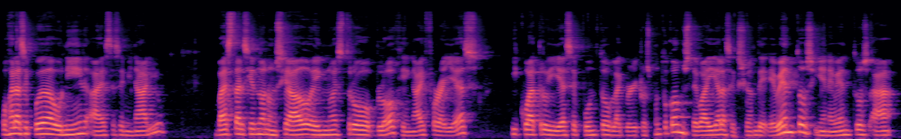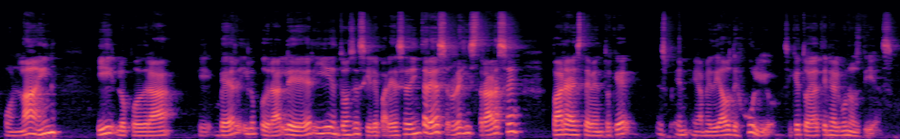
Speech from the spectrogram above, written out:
Ojalá se pueda unir a este seminario. Va a estar siendo anunciado en nuestro blog en i4is y 4is.blackberrycross.com. Usted va ahí a la sección de eventos y en eventos a online y lo podrá eh, ver y lo podrá leer y entonces si le parece de interés registrarse para este evento que es a mediados de julio, así que todavía tiene algunos días.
